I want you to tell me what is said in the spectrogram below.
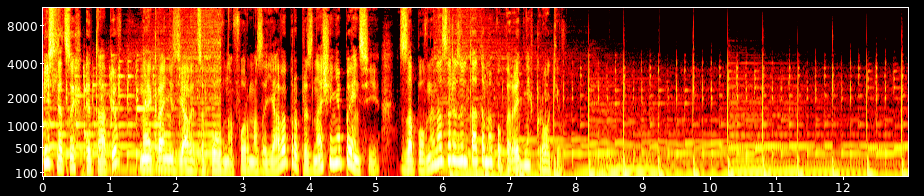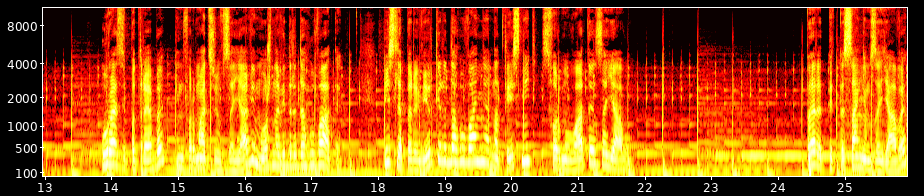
Після цих етапів на екрані з'явиться повна форма заяви про призначення пенсії, заповнена за результатами попередніх кроків. У разі потреби інформацію в заяві можна відредагувати. Після перевірки редагування натисніть Сформувати заяву. Перед підписанням заяви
